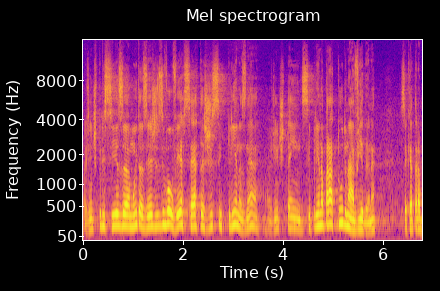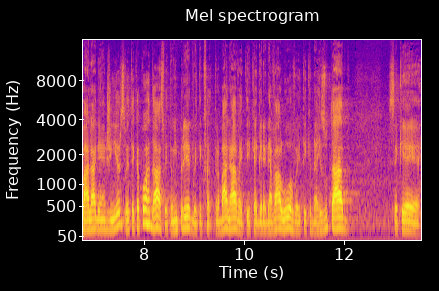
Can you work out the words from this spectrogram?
A gente precisa muitas vezes desenvolver certas disciplinas, né? A gente tem disciplina para tudo na vida, né? Você quer trabalhar, ganhar dinheiro, você vai ter que acordar, você vai ter um emprego, vai ter que trabalhar, vai ter que agregar valor, vai ter que dar resultado. Você quer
